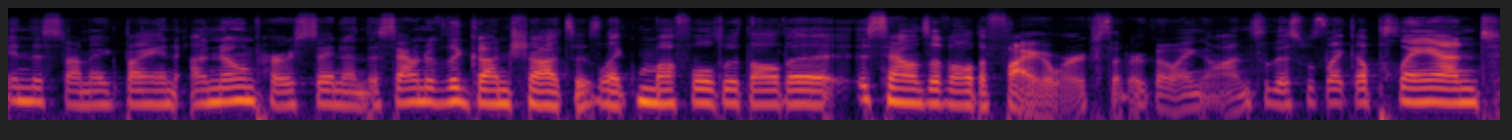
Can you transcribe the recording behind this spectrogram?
in the stomach by an unknown person and the sound of the gunshots is like muffled with all the sounds of all the fireworks that are going on. So this was like a planned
